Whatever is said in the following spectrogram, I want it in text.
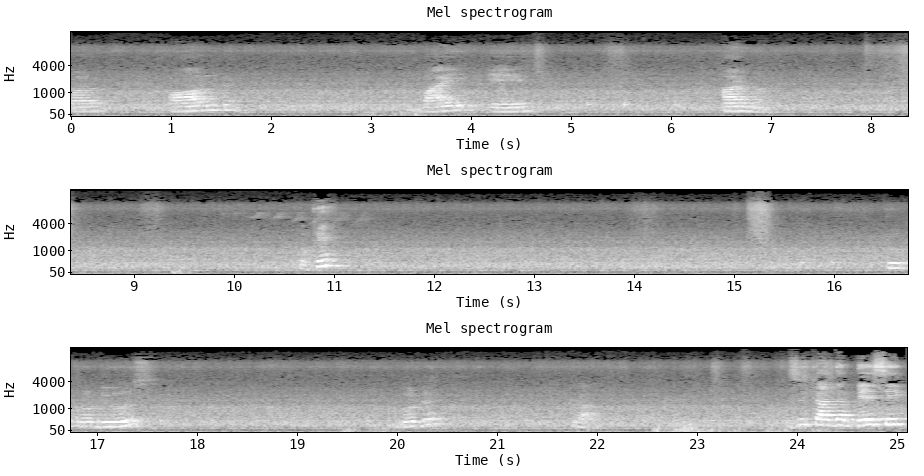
performed by a farmer. Okay. to produce good crop. This is called the basic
